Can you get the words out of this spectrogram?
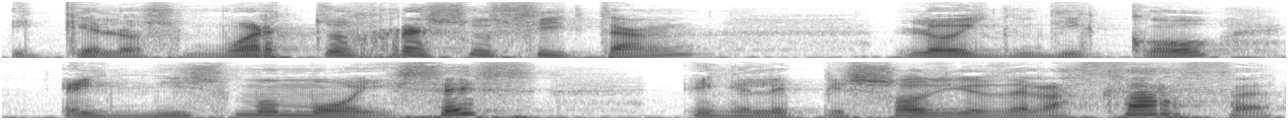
Y que los muertos resucitan, lo indicó el mismo Moisés en el episodio de la zarza,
